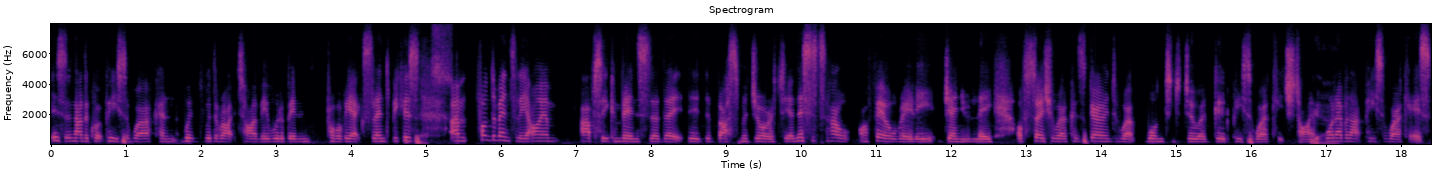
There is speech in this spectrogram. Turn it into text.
it's an adequate piece of work and with, with the right time it would have been probably excellent because yes. um, fundamentally I am absolutely convinced that the, the, the, vast majority, and this is how I feel really genuinely, of social workers going to work wanting to do a good piece of work each time, yeah. whatever that piece of work is,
